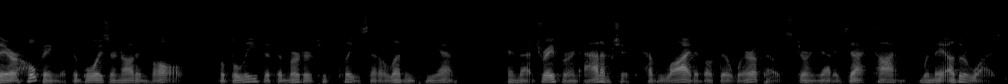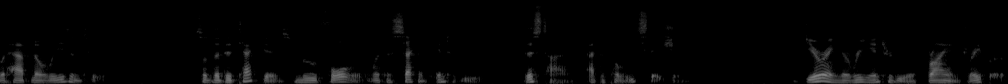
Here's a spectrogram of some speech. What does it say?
They are hoping that the boys are not involved, but believe that the murder took place at 11 p.m and that Draper and Adamcik have lied about their whereabouts during that exact time when they otherwise would have no reason to. So the detectives move forward with a second interview, this time at the police station. During the re interview of Brian Draper,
